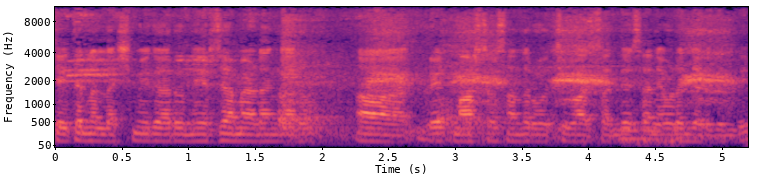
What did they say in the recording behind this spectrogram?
Chaitanya Lakshmi garu Neerja madam garu great masters అందరూ వచ్చి వారి సందేశాన్ని ఇవ్వడం జరిగింది.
